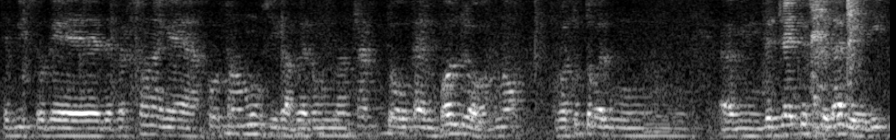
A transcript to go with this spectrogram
si è visto che le persone che ascoltano musica per un certo tempo al giorno, soprattutto per mh, ehm, degetti ospedalieri,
